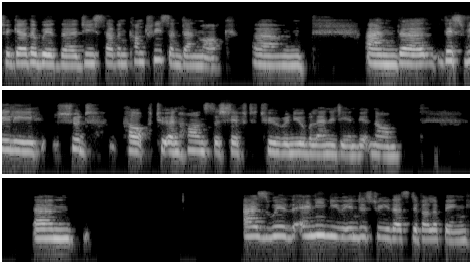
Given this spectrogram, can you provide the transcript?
together with the G7 countries and Denmark. Um, and uh, this really should help to enhance the shift to renewable energy in Vietnam. Um, as with any new industry that's developing,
